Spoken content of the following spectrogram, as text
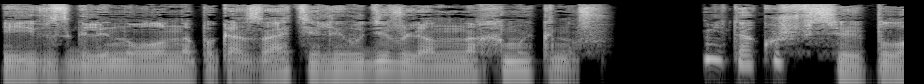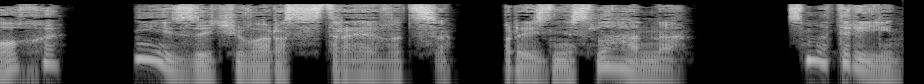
и взглянула на показатели, удивленно хмыкнув. «Не так уж все и плохо, не из-за чего расстраиваться», — произнесла она. «Смотри».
